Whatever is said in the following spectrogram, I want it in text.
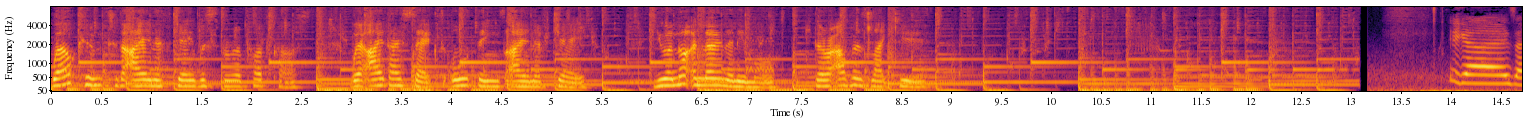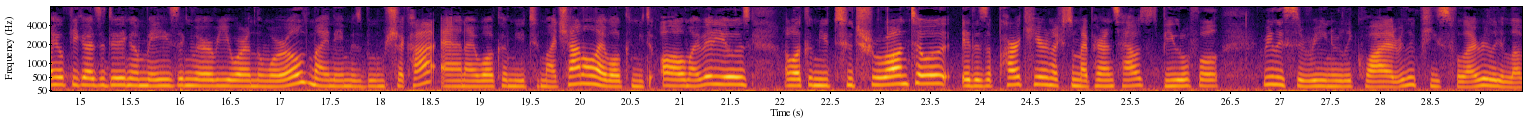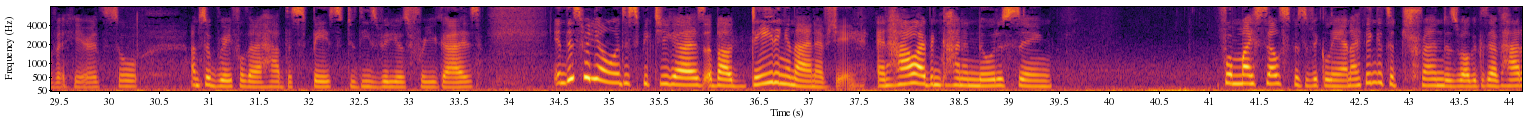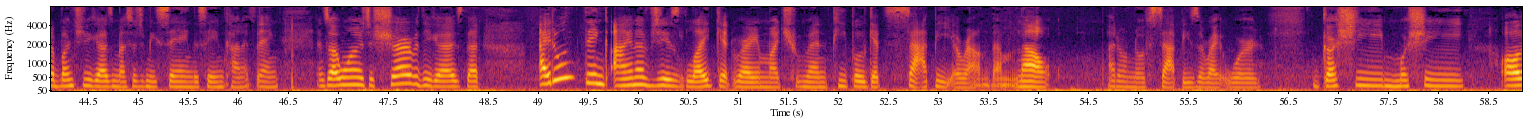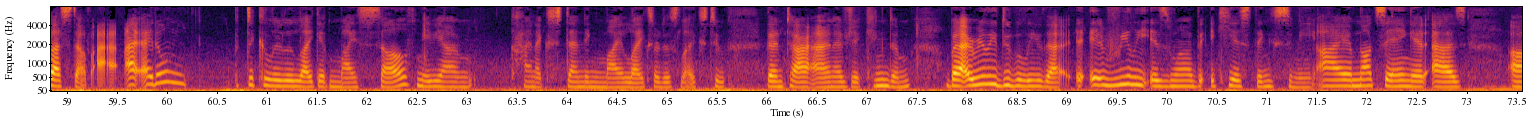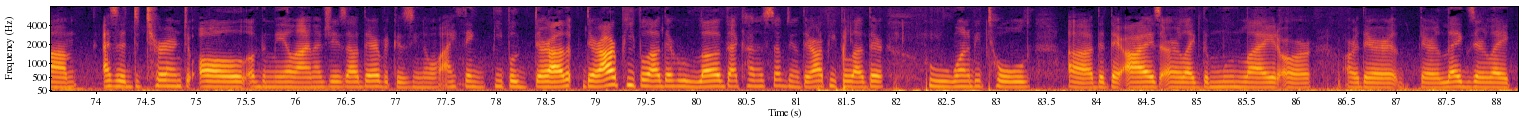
Welcome to the INFJ Whisperer podcast, where I dissect all things INFJ. You are not alone anymore, there are others like you. Hey guys, I hope you guys are doing amazing wherever you are in the world. My name is Boom Shikha and I welcome you to my channel. I welcome you to all my videos. I welcome you to Toronto. It is a park here next to my parents' house. It's beautiful, really serene, really quiet, really peaceful. I really love it here. It's so I'm so grateful that I have the space to do these videos for you guys. In this video, I want to speak to you guys about dating an INFJ and how I've been kind of noticing for myself specifically, and I think it's a trend as well because I've had a bunch of you guys message me saying the same kind of thing. And so I wanted to share with you guys that I don't think INFJs like it very much when people get sappy around them. Now, I don't know if sappy is the right word. Gushy, mushy, all that stuff. I, I, I don't particularly like it myself. Maybe I'm kind of extending my likes or dislikes to the entire INFJ kingdom. But I really do believe that it, really is one of the ickiest things to me. I am not saying it as um, as a deterrent to all of the male INFJs out there because you know I think people there are there are people out there who love that kind of stuff. You know there are people out there who want to be told uh, that their eyes are like the moonlight or or their their legs are like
